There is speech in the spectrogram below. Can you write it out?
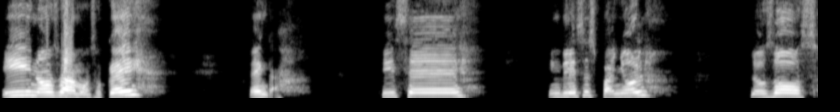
y nos vamos, ¿ok? Venga. Dice inglés, español, los dos.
